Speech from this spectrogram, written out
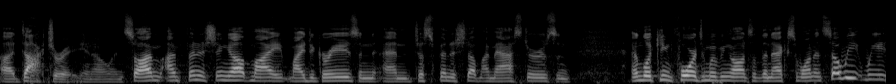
uh, doctorate, you know. And so I'm, I'm finishing up my, my degrees and, and just finished up my master's and, and looking forward to moving on to the next one. And so we, we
